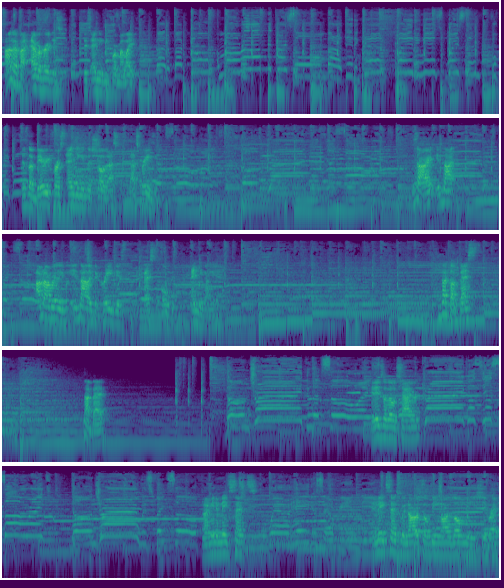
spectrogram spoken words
I don't know if I ever heard this this ending before in my life. This is the very first ending in the show. That's that's crazy. It's alright. It's not. I'm not really. It's not like the craziest best open ending. I mean. It's not the best not bad. It is a little sadder. But I mean, it makes sense. It makes sense with Naruto being all lonely and shit, right?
